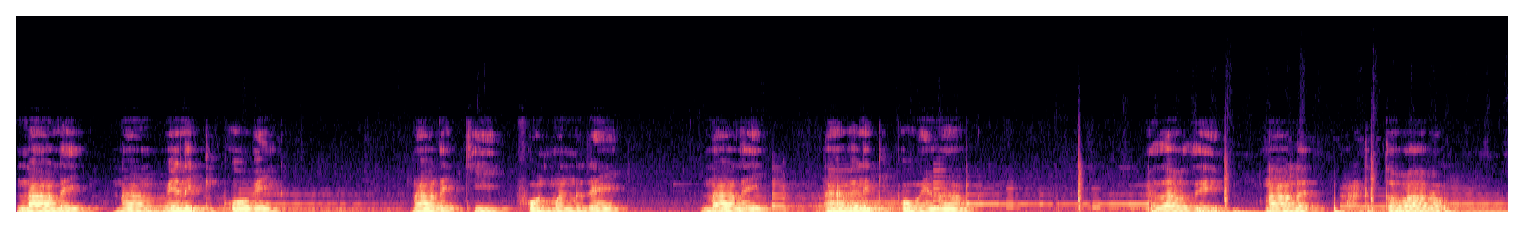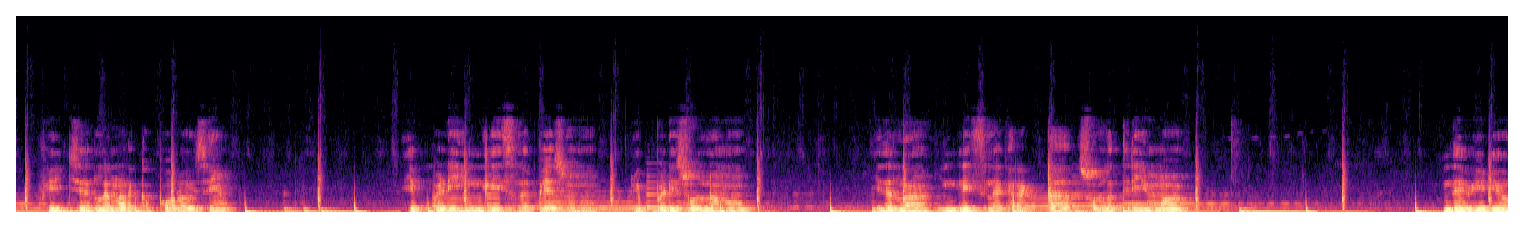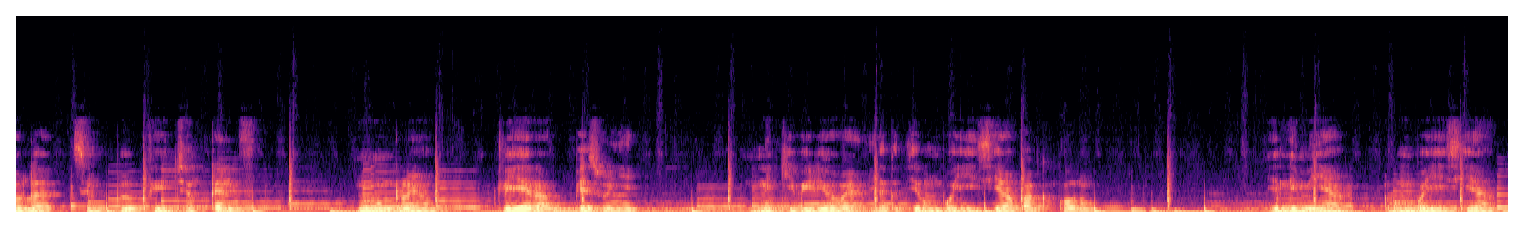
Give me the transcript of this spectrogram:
நாளை நான் வேலைக்கு போவேன். நாளைக்கு ஃபோன் பண்ணுறேன். நாளை நான் வேலைக்கு போவேனா? அதாவது நாளை அடுத்த வாரம் ஃப்யூச்சரில் நடக்க போகிற விஷயம். எப்படி இங்கிலீஷில் பேசணும்? எப்படி சொல்லணும்? இதெல்லாம் இங்கிலீஷில் கரெக்டாக சொல்ல தெரியுமா? இந்த வீடியோவில் சிம்பிள் ஃபியூச்சர் டென்ஸ் மூன்றையும் கிளியராக பேசுவீங்க. இன்னைக்கு வீடியோவை இதை பற்றி ரொம்ப ஈஸியாக பார்க்க போகிறோம் எளிமையாக ரொம்ப ஈஸியாக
